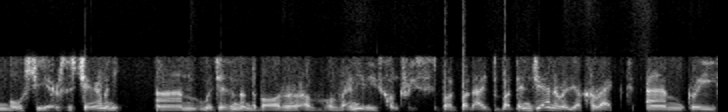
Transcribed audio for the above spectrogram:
most years is Germany. Um, which isn't on the border of, of, any of these countries, but but I, but in general, you're correct. Um, Greece,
